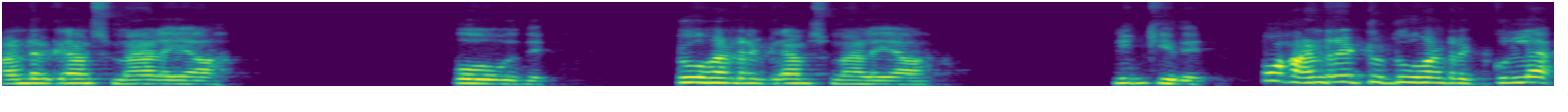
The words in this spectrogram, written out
ஹண்ட்ரட் கிராம்ஸ் மேலையா? போகுது. டூ ஹண்ட்ரட் கிராம்ஸ் மேலையா? நிக்குது. இப்போ ஹண்ட்ரட் டு டூ ஹண்ட்ரட்குள்ள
